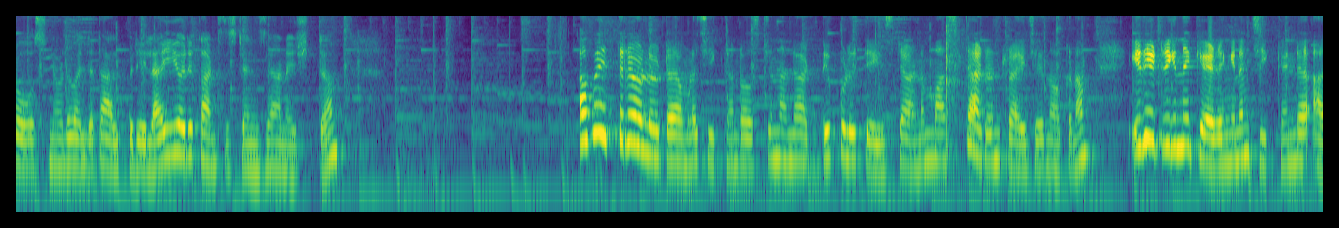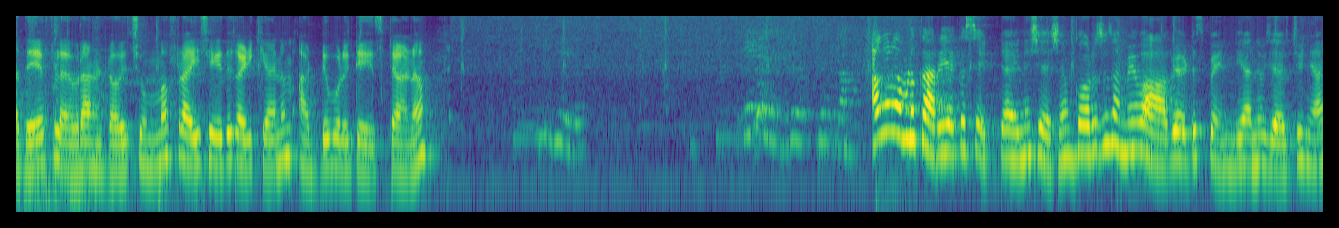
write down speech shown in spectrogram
റോസ്റ്റിനോട് വലിയ താല്പര്യമില്ല. ഈ ഒരു കൺസിസ്റ്റൻസിയാണ് ഇഷ്ടം. അപ്പോൾ ഇത്രയേ ഉള്ളൂ കേട്ടോ നമ്മുടെ ചിക്കൻ റോസ്റ്റ് നല്ല അടിപൊളി ടേസ്റ്റാണ് മസ്റ്റായിട്ടും ട്രൈ ചെയ്ത് നോക്കണം. ഇത് ഇട്ടിരിക്കുന്ന കിഴങ്ങിനും ചിക്കന്റെ അതേ ഫ്ലേവറാണ് കേട്ടോ ഇത് ചുമ്മാ ഫ്രൈ ചെയ്ത് കഴിക്കാനും അടിപൊളി ടേസ്റ്റാണ് കറിയൊക്കെ സെറ്റായതിന് ശേഷം കുറച്ച് സമയം വാവയായിട്ട് സ്പെൻഡ് ചെയ്യാമെന്ന് വിചാരിച്ചു. ഞാൻ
